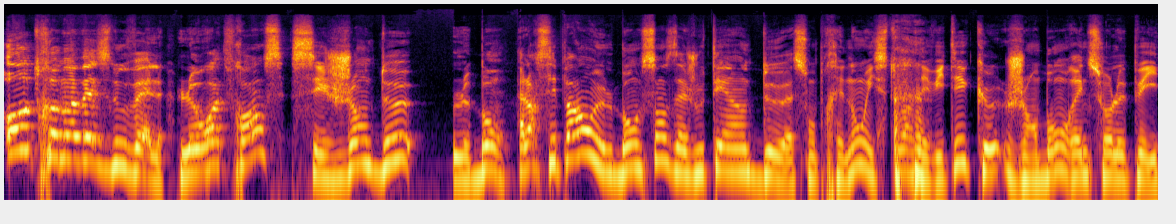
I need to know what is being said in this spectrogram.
Autre mauvaise nouvelle, le roi de France, c'est Jean II le bon. Alors ses parents ont eu le bon sens d'ajouter un 2 à son prénom histoire d'éviter que Jambon règne sur le pays.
